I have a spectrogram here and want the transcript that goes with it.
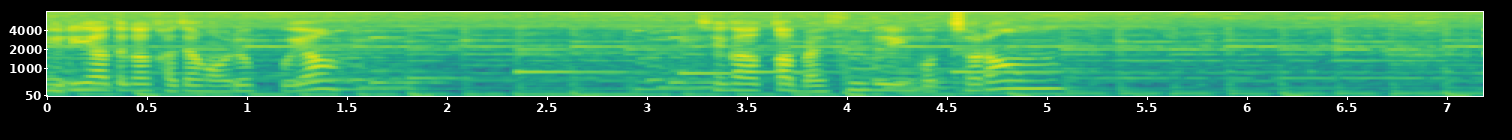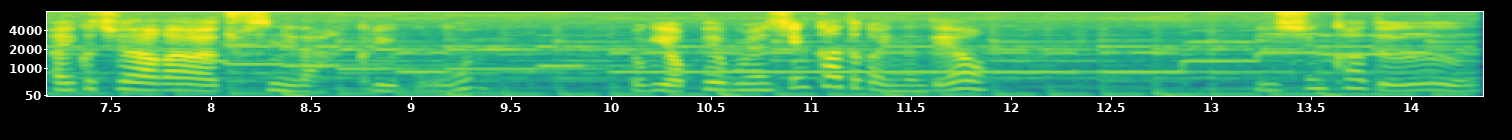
베리하드가 가장 어렵고요. 제가 아까 말씀드린 것처럼 바이크 추야가 좋습니다. 그리고 여기 옆에 보면 신카드가 있는데요. 이 신카드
